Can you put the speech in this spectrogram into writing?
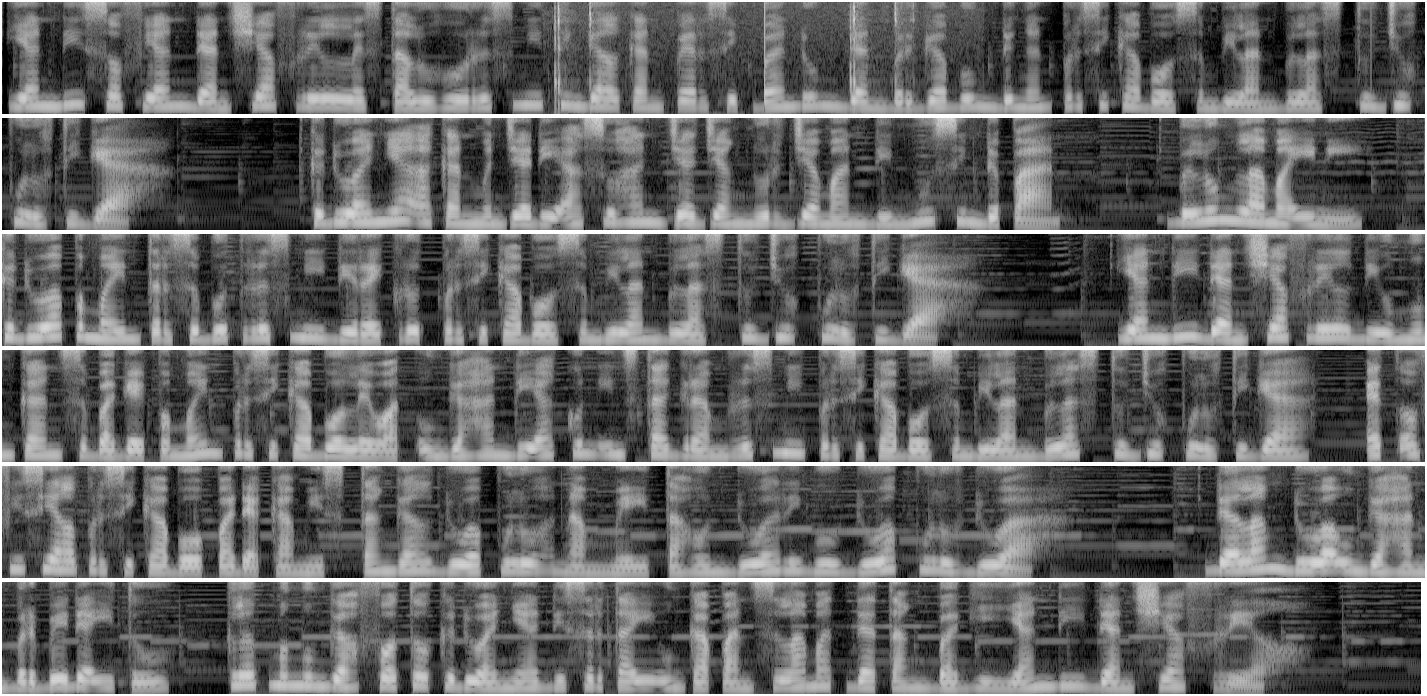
Yandi Sofyan dan Syafril Lestaluhu resmi tinggalkan Persib Bandung dan bergabung dengan Persikabo 1973. Keduanya akan menjadi asuhan Jajang Nurjaman di musim depan. Belum lama ini, kedua pemain tersebut resmi direkrut Persikabo 1973. Yandi dan Syafril diumumkan sebagai pemain Persikabo lewat unggahan di akun Instagram resmi Persikabo 1973 at official Persikabo pada Kamis tanggal 26 Mei tahun 2022. Dalam dua unggahan berbeda itu, klub mengunggah foto keduanya disertai ungkapan selamat datang bagi Yandi dan Syafril.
